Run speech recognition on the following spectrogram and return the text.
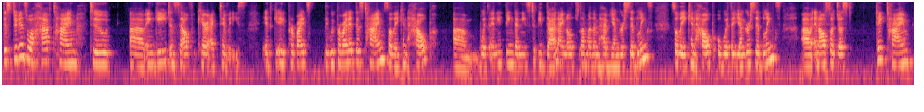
the students will have time to uh, engage in self-care activities. It, it provides, we provided this time so they can help um, with anything that needs to be done. I know some of them have younger siblings, so they can help with the younger siblings um, and also just take time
